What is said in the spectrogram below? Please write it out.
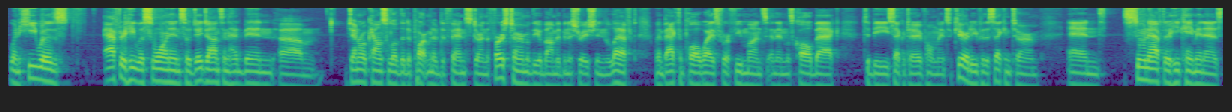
when he was after he was sworn in so Jeh Johnson had been um, general counsel of the Department of Defense during the first term of the Obama administration left went back to Paul Weiss for a few months and then was called back to be Secretary of Homeland Security for the second term. And soon after he came in as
